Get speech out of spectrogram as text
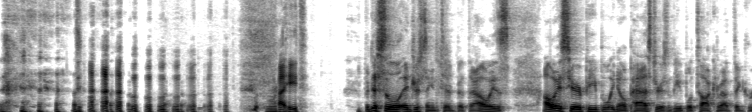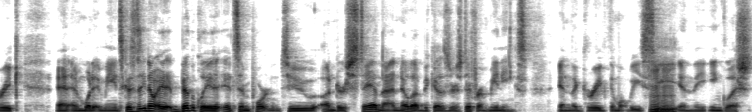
right. But just a little interesting tidbit there. I always, I always hear people, you know, pastors and people talking about the Greek and, and what it means because you know, it, biblically, it's important to understand that and know that because there's different meanings in the Greek than what we see Mhm. in the English.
